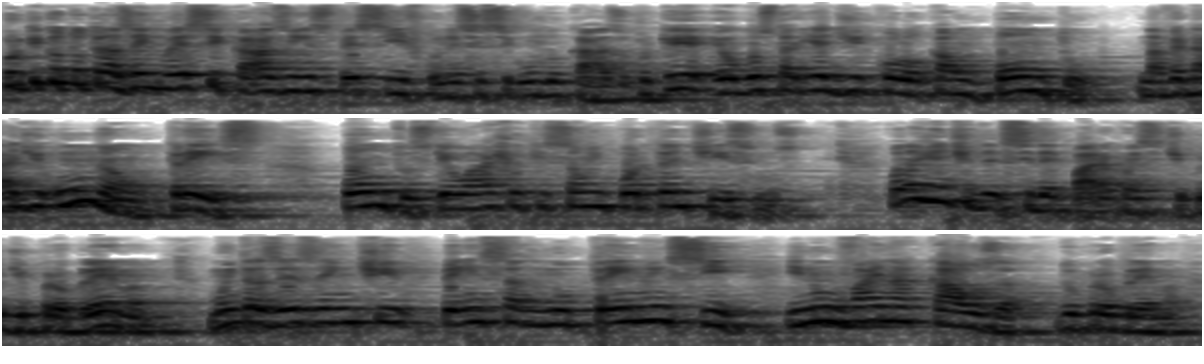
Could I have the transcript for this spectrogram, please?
por que, que eu estou trazendo esse caso em específico, nesse segundo caso? Porque eu gostaria de colocar um ponto, na verdade, um não, três pontos que eu acho que são importantíssimos. Quando a gente se depara com esse tipo de problema, muitas vezes a gente pensa no treino em si e não vai na causa do problema,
